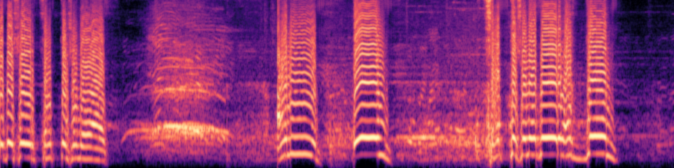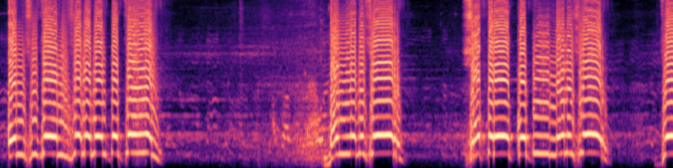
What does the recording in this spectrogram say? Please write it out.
এদেশের ছাত্র সমাজ। আমি এই ছাত্র সমাজের একজন অংশীজন হিসেবে বলতে চাই, বাংলাদেশের সতেরো কোটি মানুষের যে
